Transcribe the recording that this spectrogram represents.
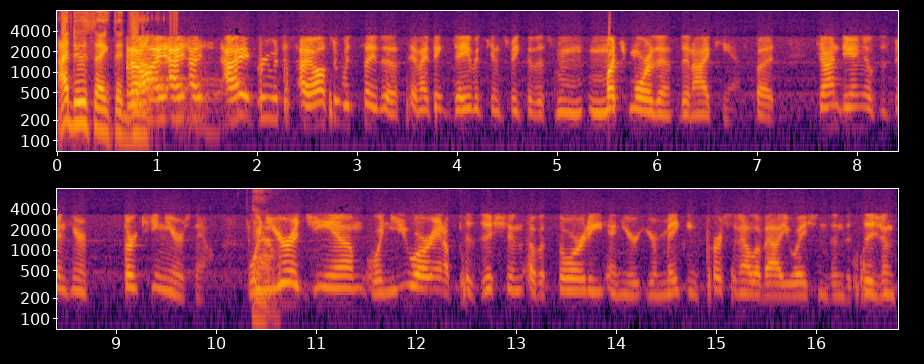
I do think that. No, John, I, I I agree with this. I also would say this, and I think David can speak to this m- much more than than I can. But Jon Daniels has been here 13 years now. When Yeah. you're a GM, when you are in a position of authority and you're you're making personnel evaluations and decisions,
